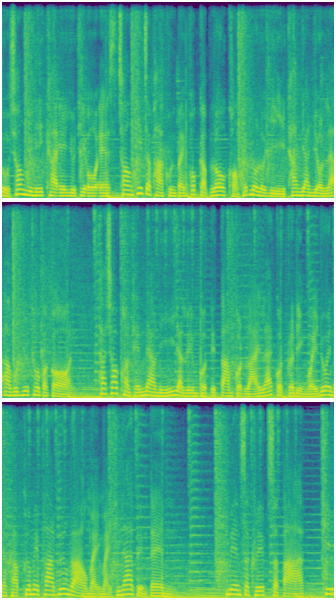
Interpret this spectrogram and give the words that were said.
สู่ช่อง Unique Car AUTOS ช่องที่จะพาคุณไปพบกับโลกของเทคโนโลยีทางยานยนต์และอาวุธยุทโธปกรณ์ ถ้าชอบคอนเทนต์แนวนี้อย่าลืมกดติดตามกดไลค์และกดกระดิ่งไว้ด้วยนะครับ เพื่อไม่พลาดเรื่องราวใหม่ ๆ ที่น่าตื่นเต้นเมนสคริปต์สตาร์ท ที่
